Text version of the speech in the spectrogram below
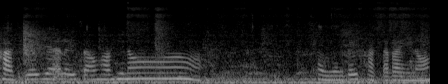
ผักเยอะแยะเลยจ้าพี่น้องแต่ยังได้ผักอะไรเนาะ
